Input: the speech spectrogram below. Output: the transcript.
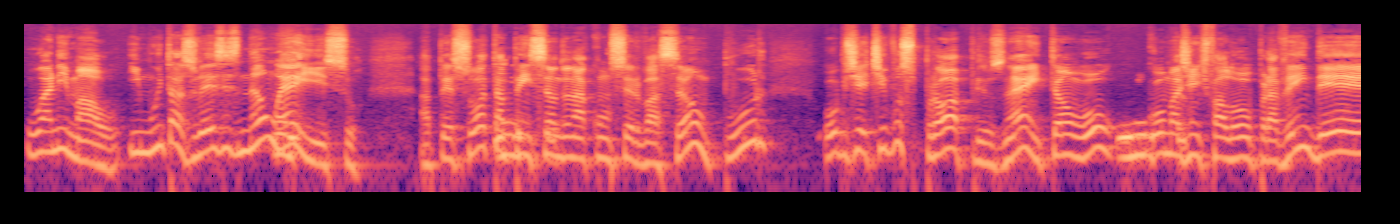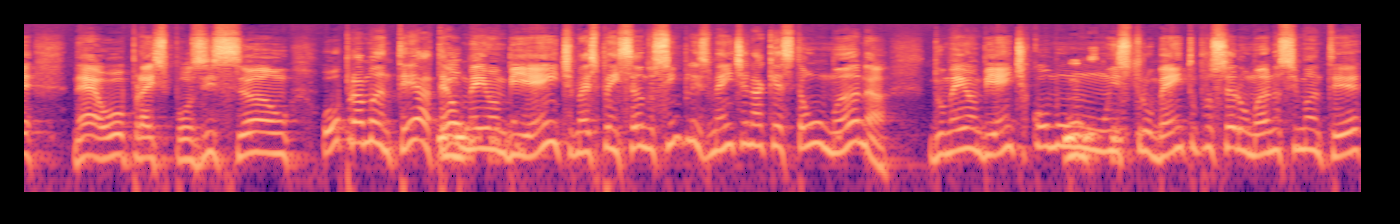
o animal. E muitas vezes não é isso. A pessoa está pensando na conservação por objetivos próprios, né? Então, ou como a gente falou, para vender, né? Ou para exposição, ou para manter até o meio ambiente, mas pensando simplesmente na questão humana do meio ambiente como um instrumento para o ser humano se manter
